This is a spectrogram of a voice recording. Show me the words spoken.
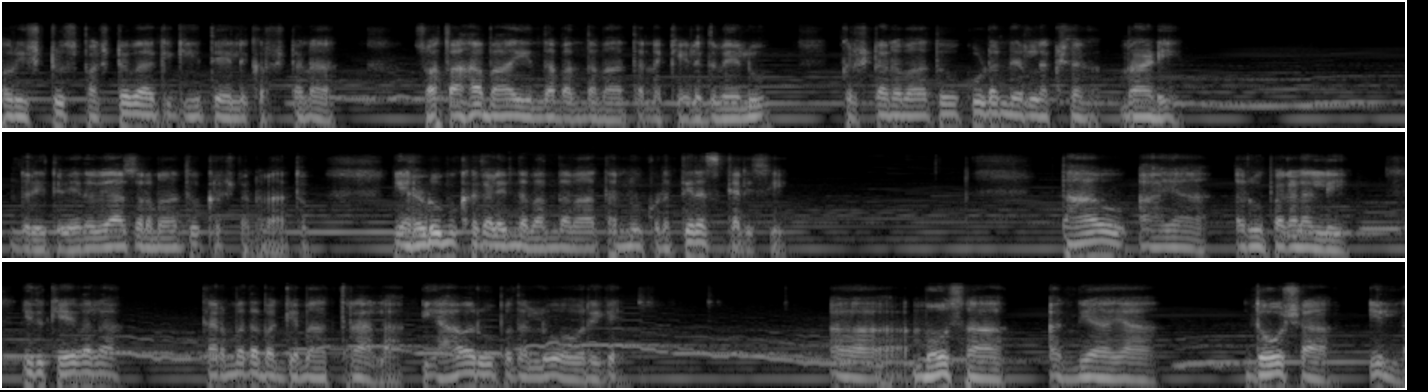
ಅವರು ಇಷ್ಟು ಸ್ಪಷ್ಟವಾಗಿ ಗೀತೆಯಲ್ಲಿ ಕೃಷ್ಣನ ಸ್ವತಃ ಬಾಯಿಯಿಂದ ಬಂದ ಮಾತನ್ನ ಕೇಳಿದ ಮೇಲೂ ಕೃಷ್ಣನ ಮಾತು ಕೂಡ ನಿರ್ಲಕ್ಷ್ಯ ಮಾಡಿ. ಒಂದು ರೀತಿ ವೇದವ್ಯಾಸರ ಮಾತು, ಕೃಷ್ಣನ ಮಾತು, ಎರಡೂ ಮುಖಗಳಿಂದ ಬಂದ ಮಾತನ್ನು ಕೂಡ ತಿರಸ್ಕರಿಸಿ. ತಾವು ಆಯಾ ರೂಪಗಳಲ್ಲಿ ಇದು ಕೇವಲ ಕರ್ಮದ ಬಗ್ಗೆ ಮಾತ್ರ ಅಲ್ಲ, ಯಾವ ರೂಪದಲ್ಲೂ ಅವರಿಗೆ, ಆ ಮೋಸ, ಅನ್ಯಾಯ ದೋಷ ಇಲ್ಲ.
